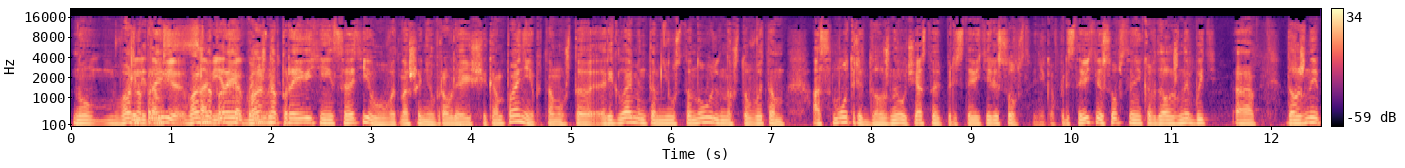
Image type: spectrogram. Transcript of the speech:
Ну, важно, прояви, важно, прояви, важно проявить инициативу в отношении управляющей компании, потому что регламентом не установлено, что в этом осмотре должны участвовать представители собственников. Представители собственников должны быть, э, должны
